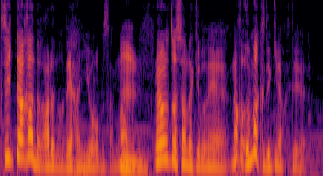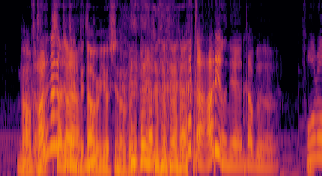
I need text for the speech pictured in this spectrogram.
ツイッターアカウントがあるのでハニーヨーブさんの、うん。やろうとしたんだけどねなんかうまくできなくてなブロックされてるんで、多分、吉い信。やいやなんかあるよね多分フォロ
